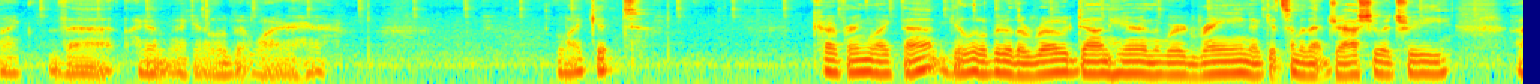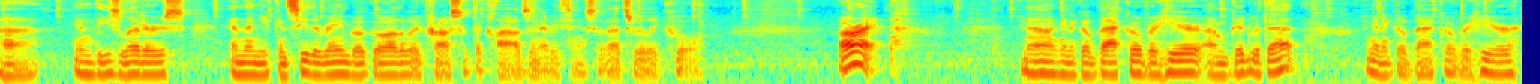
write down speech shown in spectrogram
like that. I got to make it a little bit wider here. Like it. Covering like that. Get a little bit of the road down here in the word rain. Get some of that Joshua tree uh, in these letters and then you can see the rainbow go all the way across with the clouds and everything. So that's really cool. All right. Now I'm going to go back over here. I'm good with that. I'm going to go back over here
